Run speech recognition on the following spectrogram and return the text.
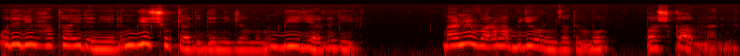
O dediğim hatayı deneyelim. Birçok yerde deneyeceğim bunu. Bir yerde değil. Mermi var ama biliyorum zaten bu. Başka mermi.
